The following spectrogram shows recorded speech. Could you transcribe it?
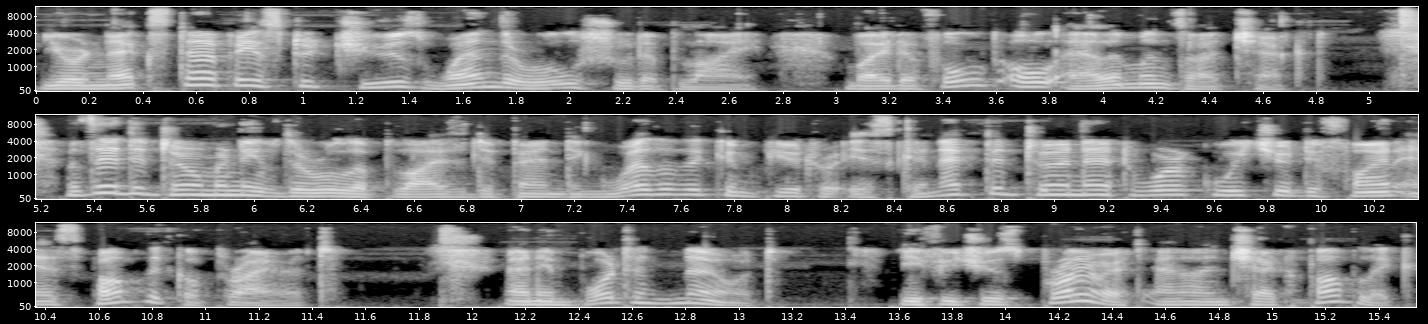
Your next step is to choose when the rule should apply. By default, all elements are checked. They determine if the rule applies depending whether the computer is connected to a network which you define as public or private. An important note if you choose private and uncheck public,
